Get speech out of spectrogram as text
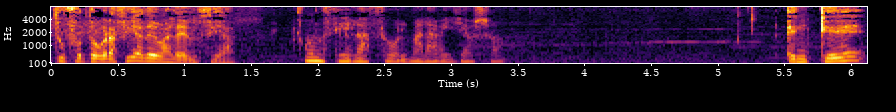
Tu fotografía de Valencia. Un cielo azul maravilloso. ¿En qué,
